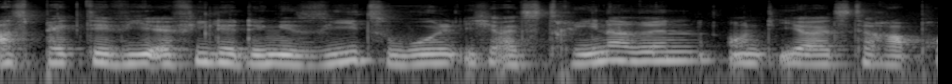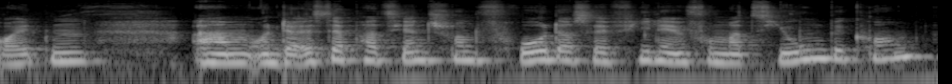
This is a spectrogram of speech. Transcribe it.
Aspekte, wie er viele Dinge sieht, sowohl ich als Trainerin und ihr als Therapeuten. Ähm, und da ist der Patient schon froh, dass er viele Informationen bekommt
